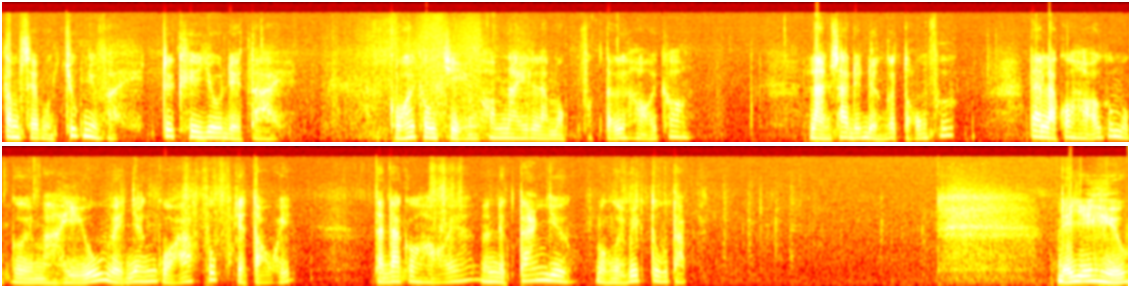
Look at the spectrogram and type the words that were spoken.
Tâm sự một chút như vậy trước khi vô đề tài. Của cái câu chuyện hôm nay là một phật tử hỏi con, làm sao để đừng có tổn phước? Đây là câu hỏi của một người mà hiểu về nhân quả phúc và tội. Thành ra câu hỏi nên được tán dương một người biết tu tập. Để dễ hiểu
